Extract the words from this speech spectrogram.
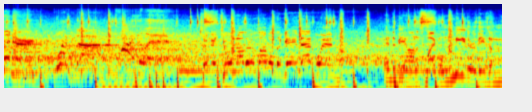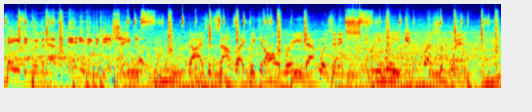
winner with the Violet. Took it to another level to gain that win. And to be honest, Michael, neither of these amazing it sounds like we can all agree that was an extremely impressive win.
